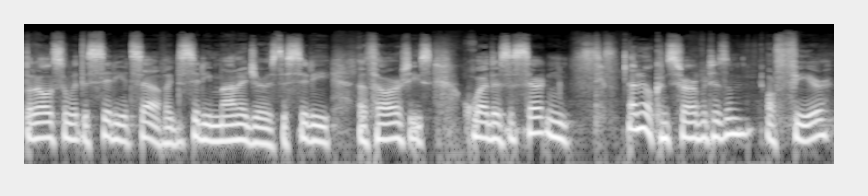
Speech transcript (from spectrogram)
but also with the city itself, like the city managers, the city authorities, where there's a certain, I don't know, conservatism or fear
